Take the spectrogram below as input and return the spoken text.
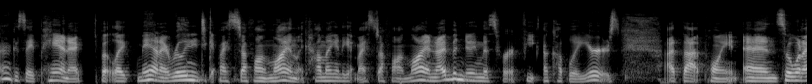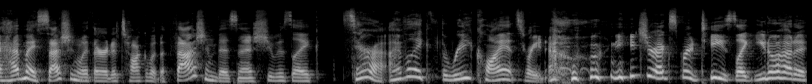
I don't gonna say panicked, but like, man, I really need to get my stuff online. Like, how am I going to get my stuff online? And I've been doing this for a, few, a couple of years at that point. And so when I had my session with her to talk about the fashion business, she was like, Sarah, I have like three clients right now who need your expertise. Like, you know how to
